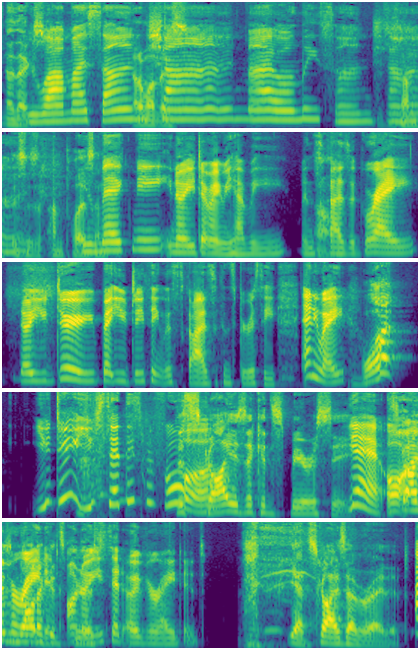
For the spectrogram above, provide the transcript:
No, thanks. You are my don't want this. sunshine, my only This is, sunshine. un- this is unpleasant. You make me, you know, you don't make me happy when Oh. skies are grey. No, you do, but you do think the sky is a conspiracy. Anyway, what? You do. You've said this before. The sky is a conspiracy. Yeah, The or sky is not a overrated. Oh no, conspiracy. you said overrated. Yeah, the sky is overrated.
